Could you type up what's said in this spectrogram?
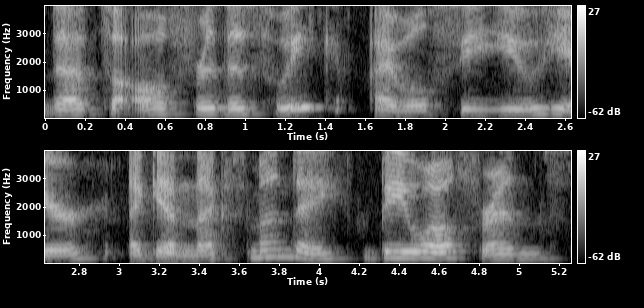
That's all for this week. I will see you here again next Monday. Be well, friends.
